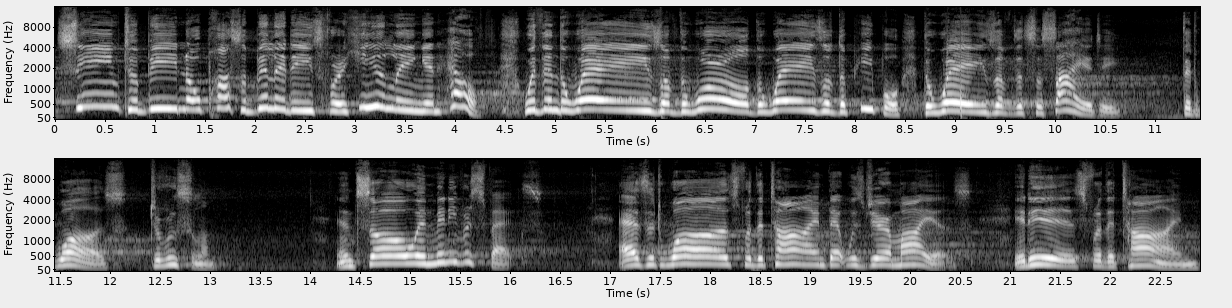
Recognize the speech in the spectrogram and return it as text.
seemed to be no possibilities for healing and health within the ways of the world, the ways of the people, the ways of the society that was Jerusalem. And so, in many respects, as it was for the time that was Jeremiah's, it is for the time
